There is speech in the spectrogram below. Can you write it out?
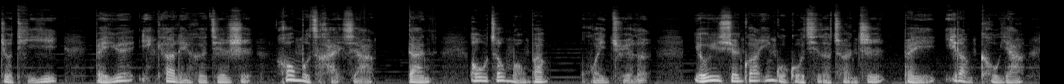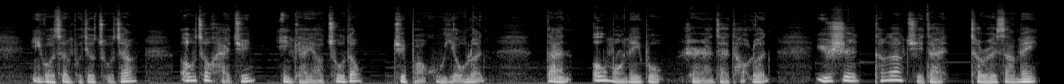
就提议北约应该联合监视霍姆兹海峡，但欧洲盟邦回绝了。由于悬挂英国国旗的船只被伊朗扣押，英国政府就主张欧洲海军应该要出动去保护油轮，但欧盟内部仍然在讨论。于是，刚刚取代。特蕾莎梅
